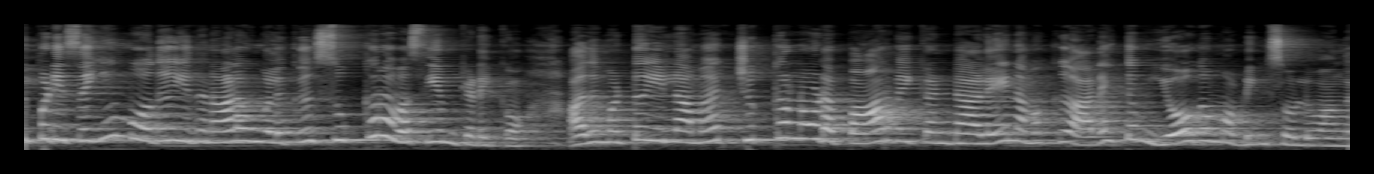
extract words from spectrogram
இப்படி செய்யும்போது இதனால் உங்களுக்கு சுக்கர வசியம் கிடைக்கும். அது மட்டும் இல்லாமல் சுக்கரனோட பார்வை கண்டாலே நமக்கு அனைத்தும் யோகம் அப்படின்னு சொல்லுவாங்க.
